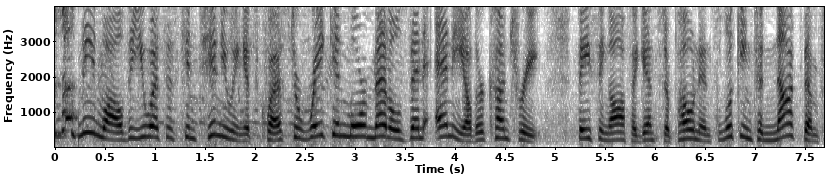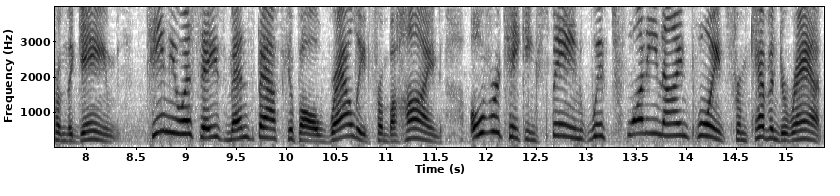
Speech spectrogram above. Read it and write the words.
Meanwhile, the U.S. is continuing its quest to rake in more medals than any other country, facing off against opponents looking to knock them from the games. Team USA's men's basketball rallied from behind, overtaking Spain with 29 points from Kevin Durant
